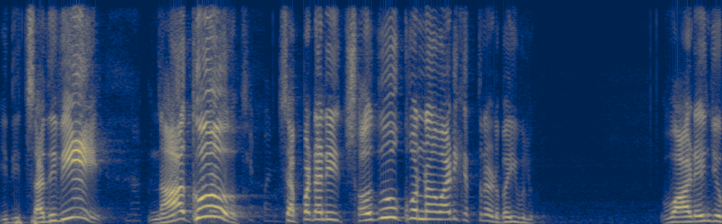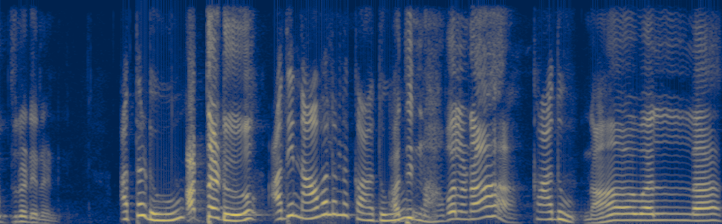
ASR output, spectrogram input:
ఇది చదివి నాకు చెప్పండి అని చదువుకున్న వాడికి ఇస్తున్నాడు బైబిల్. వాడేం చెప్తున్నాడేనండి? అతడు అతడు అది నా వలన కాదు. అది నా వలనా? కాదు. నా వల్ల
